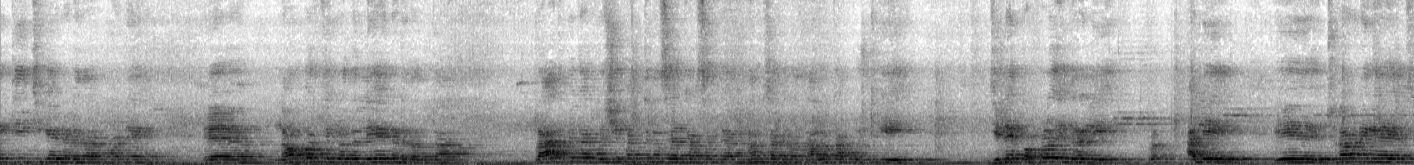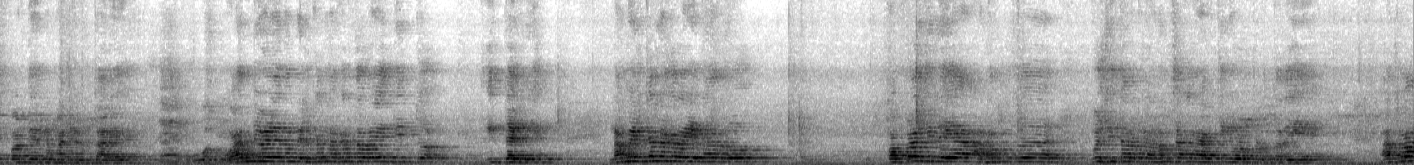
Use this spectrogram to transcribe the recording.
ಇತ್ತೀಚೆಗೆ ನಡೆದ ಮೊನ್ನೆ ನವಂಬರ್ ತಿಂಗಳಲ್ಲಿಯೇ ನಡೆದಂಥ ಪ್ರಾಥಮಿಕ ಕೃಷಿ ಪತ್ತಿನ ಸಹಕಾರ ಸಂಘ ನಮ್ಮ ಸಾಗರ ತಾಲೂಕಾ ಕುಷ್ಟಗಿ ಜಿಲ್ಲೆ ಕೊಪ್ಪಳ ಇದರಲ್ಲಿ ಅಲ್ಲಿ ಈ ಚುನಾವಣೆಗೆ ಸ್ಪರ್ಧೆಯನ್ನು ಮಾಡಿರುತ್ತಾರೆ. ಒಂದು ವೇಳೆ ನಮ್ಮ ಇಳ್ಕಲ್ ನಗರದವರೇ ಇದ್ದಿತ್ತು ಇದ್ದಲ್ಲಿ ನಮ್ಮ ಇಳ್ಕಲ್ ನಗರ ಏನಾದರೂ ಕೊಪ್ಪಳ ಜಿಲ್ಲೆಯ ಅನಂತ ಕುಷ್ಟಿ ತಾಲೂಕಿನ ಅನಂತಸಾಗರ ವ್ಯಾಪ್ತಿಗೆ ಒಳಪಡುತ್ತದೆ ಅಥವಾ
